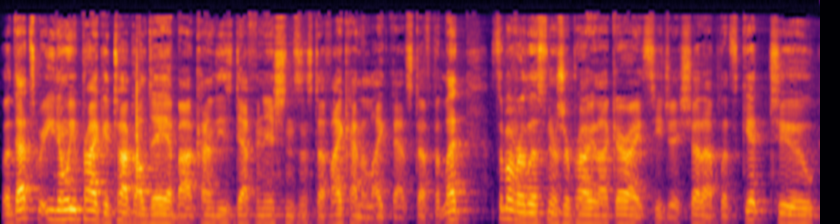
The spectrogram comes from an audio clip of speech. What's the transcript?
but that's great. You know, we probably could talk all day about kind of these definitions and stuff. I kind of like that stuff. But let some of our listeners are probably like, all right, CJ, shut up. Let's get to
